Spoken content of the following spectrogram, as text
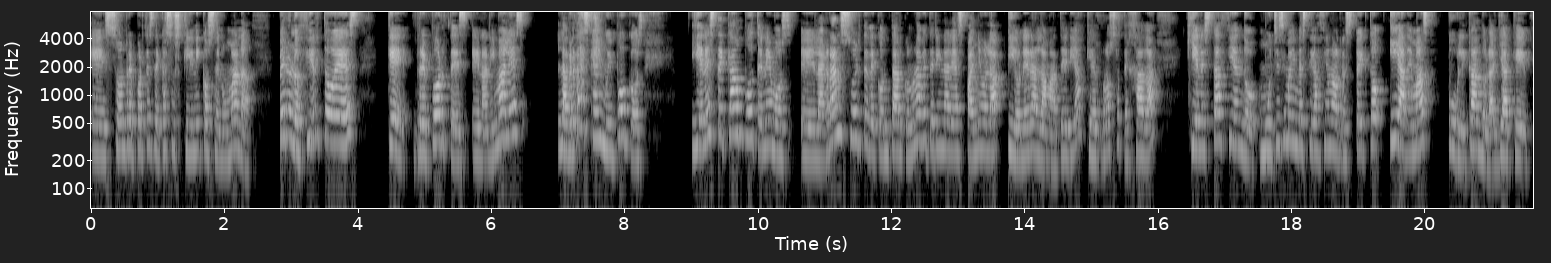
eh, son reportes de casos clínicos en humana. Pero lo cierto es que reportes en animales, la verdad es que hay muy pocos. Y en este campo tenemos eh, la gran suerte de contar con una veterinaria española pionera en la materia, que es Rosa Tejada, quien está haciendo muchísima investigación al respecto y además publicándola, ya que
